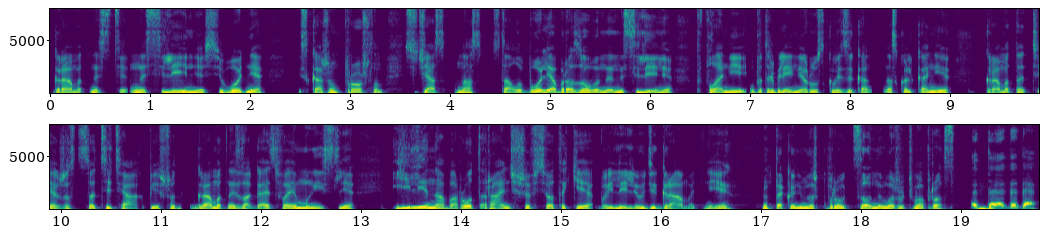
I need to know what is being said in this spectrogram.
грамотности населения сегодня и, скажем, в прошлом. Сейчас у нас стало более образованное население в плане употребления русского языка, насколько они грамотно в тех же соцсетях пишут, грамотно излагают свои мысли, или наоборот, раньше все-таки были люди грамотнее. Такой немножко провокационный, может быть, вопрос. Да, да, да.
